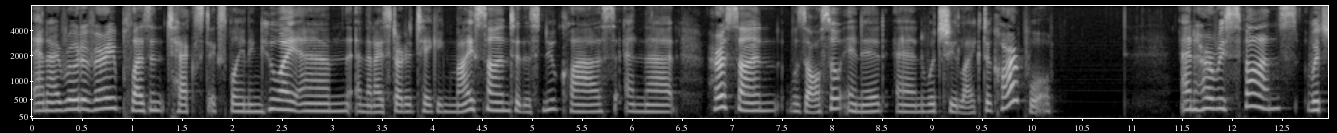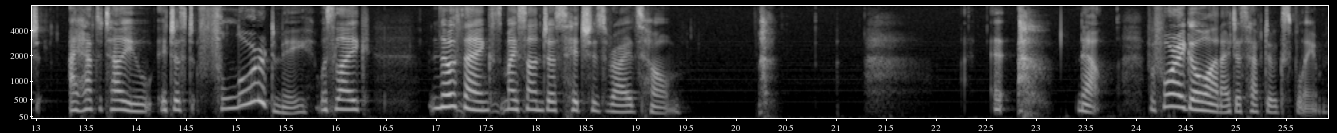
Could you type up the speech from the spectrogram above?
and I wrote a very pleasant text explaining who I am, and then I started taking my son to this new class, and that her son was also in it, and would she like to carpool? And her response, which I have to tell you, it just floored me, was like, No thanks, my son just hitches rides home. now, before I go on, I just have to explain.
